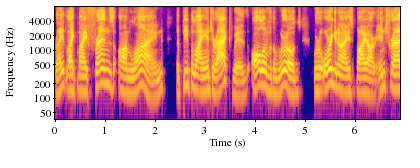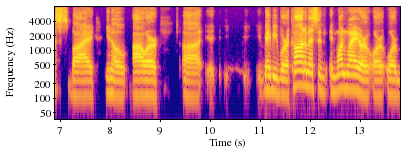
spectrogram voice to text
right? Like my friends online the people I interact with all over the world were organized by our interests, by you know our uh, maybe we're economists in, in one way, or, or or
